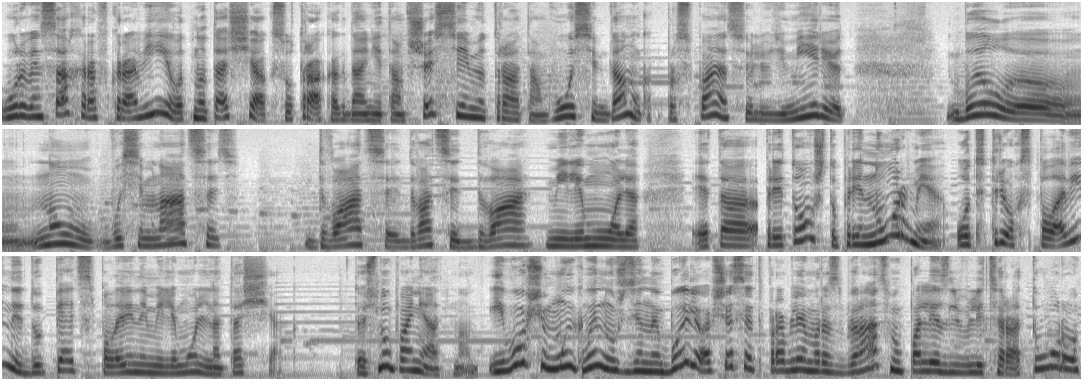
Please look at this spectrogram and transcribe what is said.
уровень сахара в крови, вот натощак с утра, когда они там в 6-7 утра, там 8, да, ну как просыпаются, люди меряют, был, э, ну, 18, 20, 22 миллимоля. Это при том, что при норме от 3,5 до 5,5 миллимоль натощак. То есть, ну, понятно. И, в общем, мы вынуждены были вообще с этой проблемой разбираться. Мы полезли в литературу,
